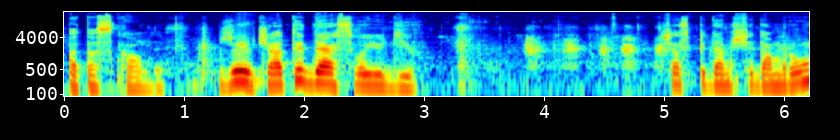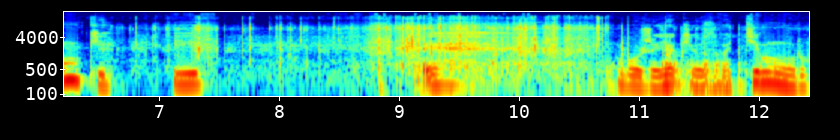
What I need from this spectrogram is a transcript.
Потаскав десь. Живче, а ти де свою дів? Зараз підемо ще дам ромки і. Боже, як його звати? Тімуру.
